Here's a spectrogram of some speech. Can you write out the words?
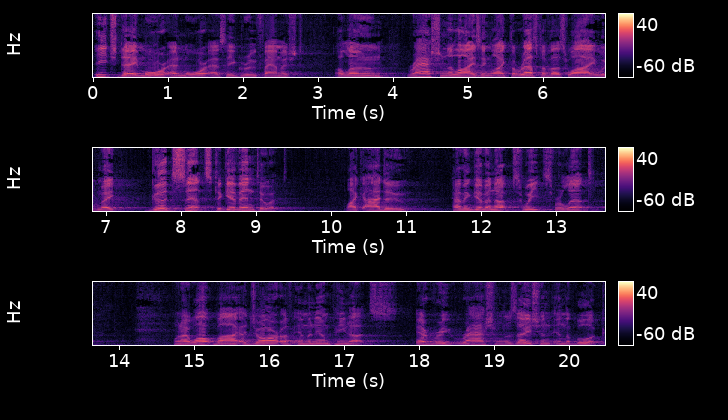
Each day, more and more, as he grew famished, alone, rationalizing like the rest of us why it would make good sense to give in to it, like I do, having given up sweets for Lent, when I walk by a jar of M&M peanuts, every rationalization in the book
